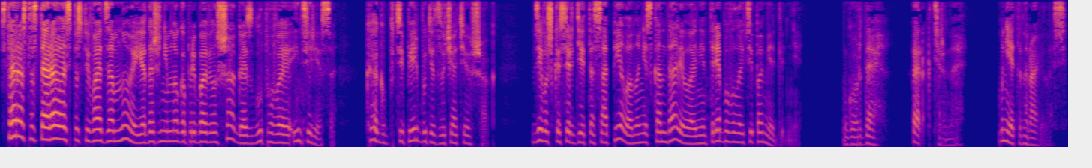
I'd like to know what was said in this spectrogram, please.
Староста старалась поспевать за мной, я даже немного прибавил шага из глупого интереса. Как теперь будет звучать ее шаг? Девушка сердито сопела, но не скандалила и не требовала идти помедленнее. Гордая, характерная. Мне это нравилось.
